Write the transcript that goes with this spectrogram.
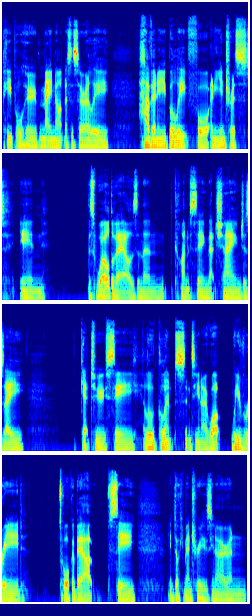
people who may not necessarily have any belief or any interest in this world of ours and then kind of seeing that change as they get to see a little glimpse into you know what we read talk about see in documentaries you know and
